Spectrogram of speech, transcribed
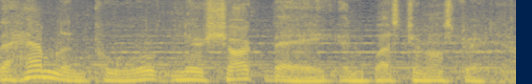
The Hamelin Pool near Shark Bay in Western Australia.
